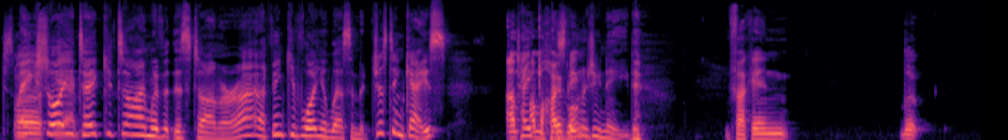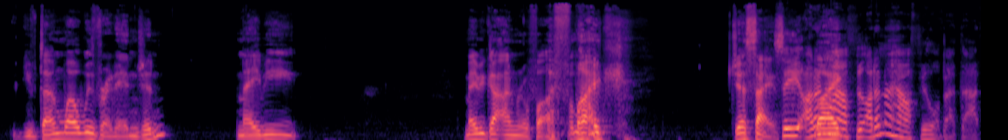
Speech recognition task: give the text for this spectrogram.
just make Uh, sure yeah. you take your time with it this time, all right? I think you've learned your lesson, but just in case, I'm, take I'm as long as you need. fucking look. You've done well with REDengine. Maybe, maybe got Unreal Five. Like, just saying. See, I don't Like- know how I feel. I don't know how I feel about that.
